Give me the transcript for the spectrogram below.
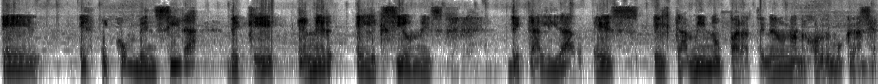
eh, esté convencida de que tener elecciones de calidad es el camino para tener una mejor democracia.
